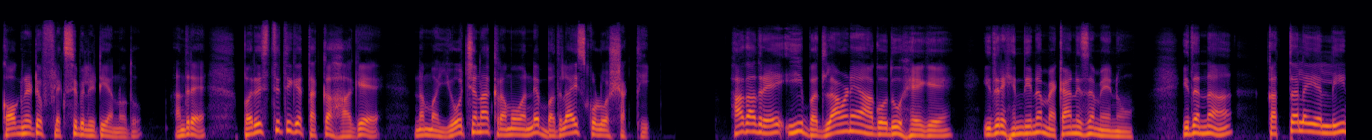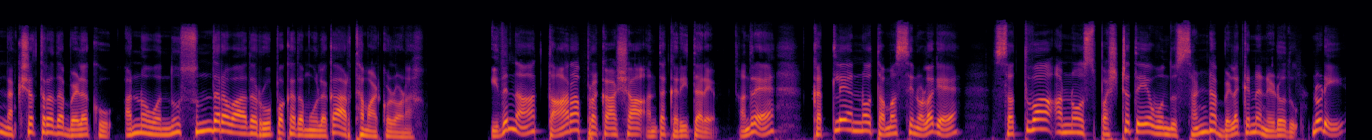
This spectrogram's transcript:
ಕಾಗ್ನೇಟಿವ್ ಫ್ಲೆಕ್ಸಿಬಿಲಿಟಿ ಅನ್ನೋದು. ಅಂದ್ರೆ ಪರಿಸ್ಥಿತಿಗೆ ತಕ್ಕ ಹಾಗೆ ನಮ್ಮ ಯೋಚನಾ ಕ್ರಮವನ್ನೇ ಬದಲಾಯಿಸಿಕೊಳ್ಳುವ ಶಕ್ತಿ. ಹಾಗಾದ್ರೆ ಈ ಬದಲಾವಣೆ ಆಗೋದು ಹೇಗೆ? ಇದರ ಹಿಂದಿನ ಮೆಕ್ಯಾನಿಸಮ್ ಏನು? ಇದನ್ನ ಕತ್ತಲೆಯಲ್ಲಿ ನಕ್ಷತ್ರದ ಬೆಳಕು ಅನ್ನೋ ಒಂದು ಸುಂದರವಾದ ರೂಪಕದ ಮೂಲಕ ಅರ್ಥ ಮಾಡ್ಕೊಳ್ಳೋಣ. ಇದನ್ನ ತಾರಾಪ್ರಕಾಶ ಅಂತ ಕರೀತಾರೆ. ಅಂದ್ರೆ ಕತ್ಲೆ ಅನ್ನೋ ತಮಸ್ಸಿನೊಳಗೆ ಸತ್ವ ಅನ್ನೋ ಸ್ಪಷ್ಟತೆಯ ಒಂದು ಸಣ್ಣ ಬೆಳಕನ್ನ ನೆಡೋದು. ನೋಡಿ,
